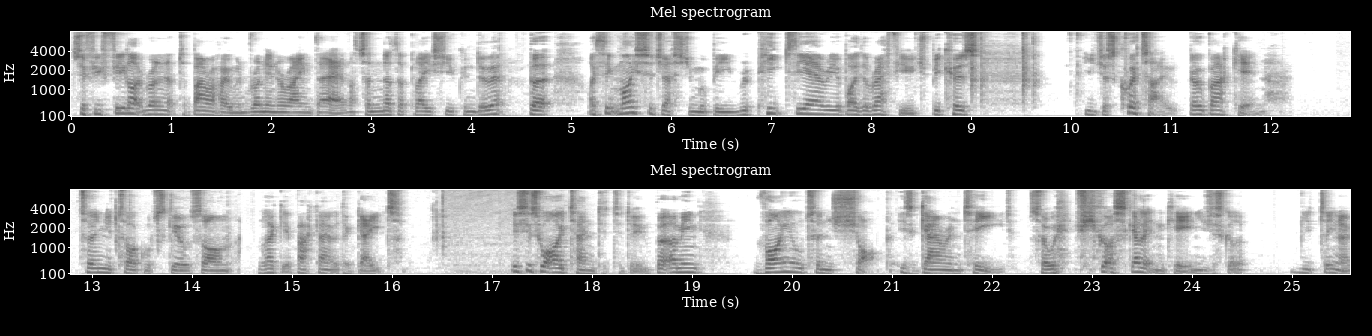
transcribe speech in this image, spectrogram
So if you feel like running up to Barrowholm and running around there, that's another place you can do it. But I think my suggestion would be repeat the area by the refuge because you just quit out, go back in, turn your toggle skills on, leg it back out of the gate. This is what I tended to do, but I mean, Vinelton's shop is guaranteed. So if you've got a skeleton key and you just got to you, you know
